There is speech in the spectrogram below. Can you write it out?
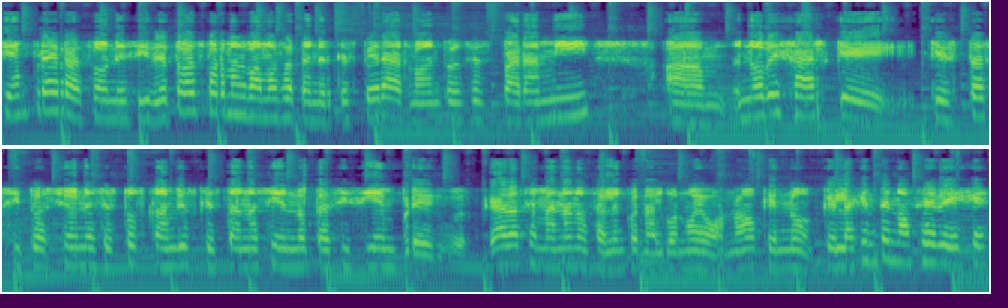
siempre hay razones y de todas formas vamos a tener que esperar, ¿no? Entonces, para mí, no dejar que, que estas situaciones, estos cambios que están haciendo casi siempre, cada semana nos salen con algo nuevo, ¿no? Que no, que la gente no se deje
